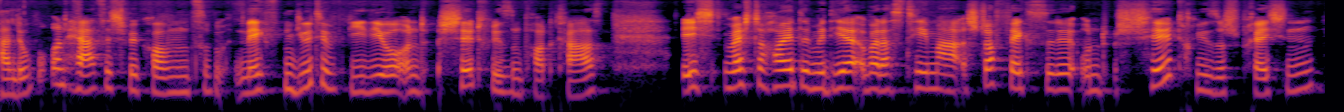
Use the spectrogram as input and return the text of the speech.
Hallo und herzlich willkommen zum nächsten YouTube-Video und Schilddrüsen-Podcast. Ich möchte heute mit dir über das Thema Stoffwechsel und Schilddrüse sprechen,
